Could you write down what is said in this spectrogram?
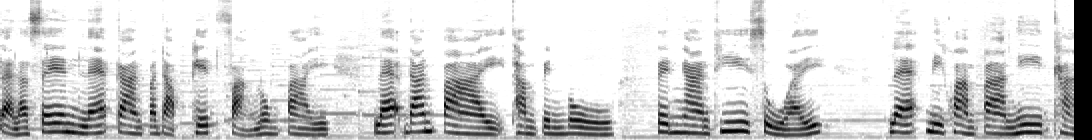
แต่ละเส้นและการประดับเพชรฝังลงไป และด้านปลายทำเป็นโบว์เป็นงานที่สวยและมีความปราณีตค่ะ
